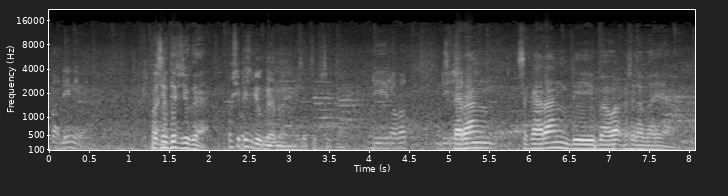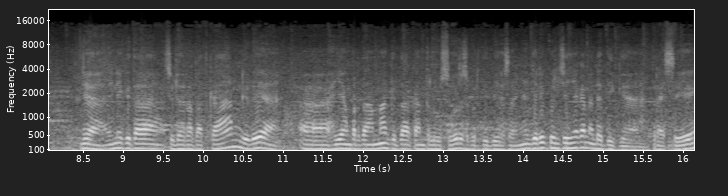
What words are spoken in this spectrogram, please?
Pak Denny, Pak? Positif juga. Positif juga, hmm, Positif juga. Dirawat di sekarang sekarang dibawa ke Surabaya. Ya, ini kita sudah rapatkan gitu ya. Uh, yang pertama kita akan telusur seperti biasanya. Jadi kuncinya kan ada tiga, tracing,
